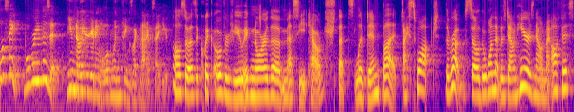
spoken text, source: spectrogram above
we'll see. We'll revisit. You know you're getting old when things like that excite you. Also, as a quick overview, ignore the messy couch that's lived in, but I swapped the rugs. So the one that was down here is now in my office,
